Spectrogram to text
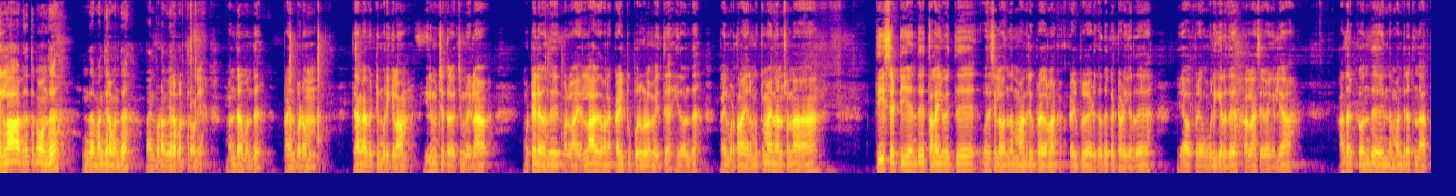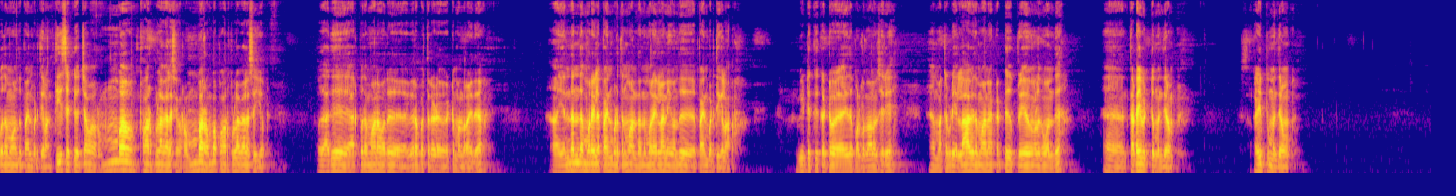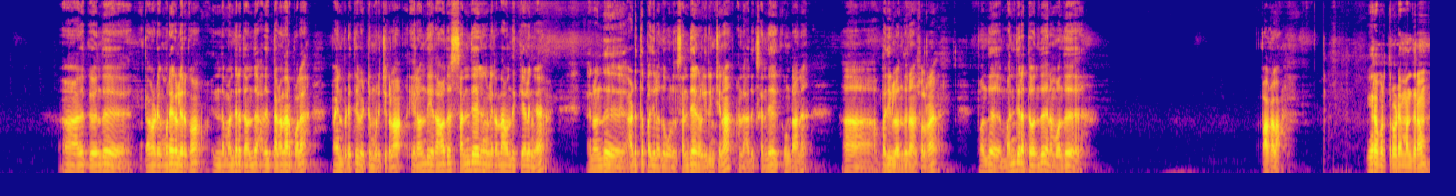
எல்லா விதத்துக்கும் வந்து இந்த மந்திரம் வந்து பயன்படும். வீரபத்திரோடைய மந்திரம் வந்து பயன்படும். தேங்காய் வெட்டி முறிக்கலாம் எலுமிச்சத்தில் வச்சு முறிக்கலாம் முட்டையில் வந்து இது பண்ணலாம். எல்லா விதமான கழிப்பு பொருட்களும் வைத்து இதை வந்து பயன்படுத்தலாம். இதில் முக்கியமாக என்னென்னு சொன்னால் தீ சட்டி வந்து தலையில் வைத்து ஒரு சில வந்து மாந்திரிக பிரயோகம்லாம் கழிப்பு எடுக்கிறது கட்டு உடைக்கிறது பிரயோகம் முறிக்கிறது அதெல்லாம் செய்வாங்க இல்லையா? அதற்கு வந்து இந்த மந்திரத்தை வந்து அற்புதமாக வந்து பயன்படுத்திக்கலாம். தீ சட்டி வச்சா ரொம்ப பவர்ஃபுல்லாக வேலை செய்யும். ரொம்ப ரொம்ப பவர்ஃபுல்லாக வேலை செய்யும். அது அற்புதமான ஒரு வீரபத்திரோட வெட்டு மந்திரம் இது. எந்தெந்த முறையில் பயன்படுத்தணுமோ அந்தந்த முறையெல்லாம் நீங்கள் வந்து பயன்படுத்திக்கலாம். வீட்டுக்கு கட்டு இது பண்ணுறதாலும் சரி மற்றபடி எல்லா விதமான கட்டு பிரயோகங்களுக்கும் வந்து தடைவெட்டு மந்திரம் கழிப்பு மந்திரம். அதுக்கு வந்து தன்னுடைய முறைகள் இருக்கும். இந்த மந்திரத்தை வந்து அதுக்கு தகுந்தாற் போல் பயன்படுத்தி வெட்டு முறிச்சுக்கலாம். இதில் வந்து ஏதாவது சந்தேகங்கள் இருந்தால் வந்து கேளுங்க. அதில் வந்து அடுத்த பதில் வந்து உங்களுக்கு சந்தேகங்கள் இருந்துச்சுன்னா அந்த அதுக்கு சந்தேகத்துக்கு உண்டான பதில்களை வந்து நான் சொல்கிறேன். இப்போ வந்து மந்திரத்தை வந்து நம்ம வந்து பார்க்கலாம். வீரபுரத்தருடைய மந்திரம்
